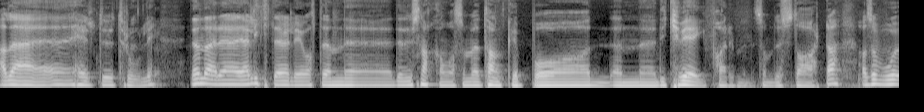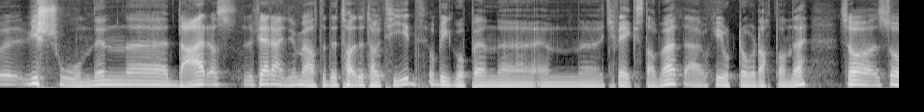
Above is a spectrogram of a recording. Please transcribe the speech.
Ja, det er helt utrolig. Den der, jeg likte veldig godt den, eh, det du snakka om også med tanke på den, eh, de kvegfarmene som du starta. Altså, hvor, visjonen din eh, der altså, For jeg regner jo med at det tar, det tar tid å bygge opp en, eh, en eh, kvegstamme. Det er jo ikke gjort over natta, det. Så, så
